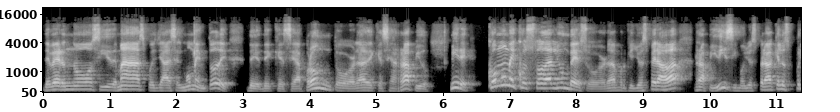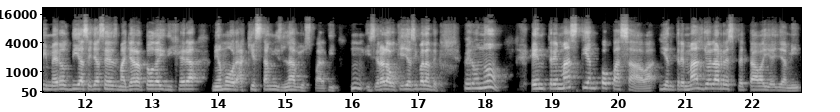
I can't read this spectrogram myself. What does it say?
vernos y demás, pues ya es el momento de, de, que sea pronto, ¿verdad? De que sea rápido. Mire, ¿Cómo me costó darle un beso, verdad? Porque yo esperaba rapidísimo, yo esperaba que los primeros días ella se desmayara toda y dijera, mi amor, aquí están mis labios para ti. Mm, hiciera la boquilla así para adelante. Pero no, Entre más tiempo pasaba y entre más yo la respetaba y ella a mí,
